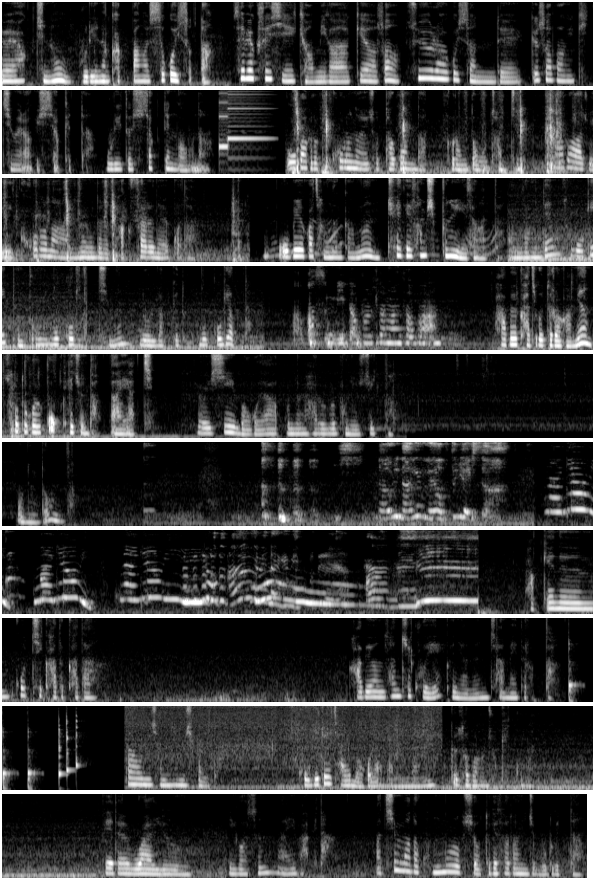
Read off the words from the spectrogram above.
완료에 확진 후 우리는 각방을 쓰고 있었다. 새벽 3시에 겸이가 깨어서 수유를 하고 있었는데 교사방이 기침을 하기 시작했다. 우리도 시작된 거구나. 뭐가 그렇게 코로나에 좋다고 한다. 그럼 또 못 참지. 하루 아주 이 코로나 악몽들을 박살을 낼 거다. 모빌과 장난감은 최대 30분을 예상한다. 완성된 소고기 듬뿍 묵국이다. 침은 놀랍게도 묵국이 없다. 아 맞습니다. 불쌍한 서방. 밥을 가지고 들어가면 소독을 꼭 해준다. 나의 아침. 열심히 먹어야 오늘 하루를 보낼 수 있다. 오늘도 음성. 나 우리 낙엽 왜 엎드려 있어? 나겸이, 나겸이, 나겸이. 아유 우리 낙엽 이쁘네. 밖에는 꽃이 가득하다. 가벼운 산책 후에 그녀는 잠에 들었다. 다운이 점심시간이다. 고기를 잘 먹어야 남는다니 교소방은 좋겠구만. 배달 완료. 이것은 나의 밥이다. 아침마다 국물 없이 어떻게 살았는지 모르겠다.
